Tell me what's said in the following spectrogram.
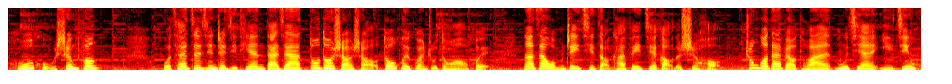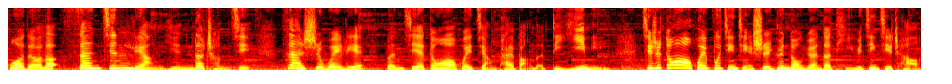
虎虎生风。我猜最近这几天，大家多多少少都会关注冬奥会。那在我们这一期早咖啡截稿的时候，中国代表团目前已经获得了三金两银的成绩，暂时位列本届冬奥会奖牌榜的第一名。其实，冬奥会不仅仅是运动员的体育竞技场，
